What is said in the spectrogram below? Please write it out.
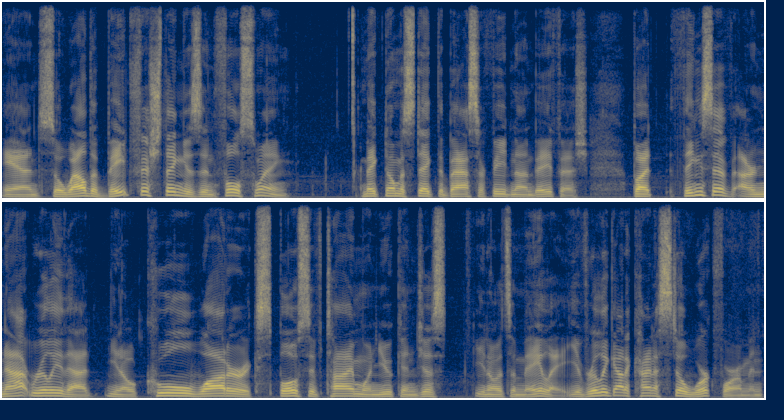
And so while the bait fish thing is in full swing, make no mistake, the bass are feeding on bait fish, but things have, are not really that, you know, cool water, explosive time when you can just, you know, it's a melee. You've really got to kind of still work for them. And,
